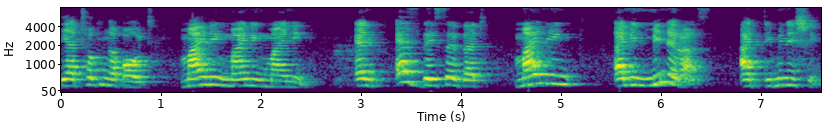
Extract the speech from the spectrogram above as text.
they are talking about mining, mining, mining. And as they said that mining, I mean minerals are diminishing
